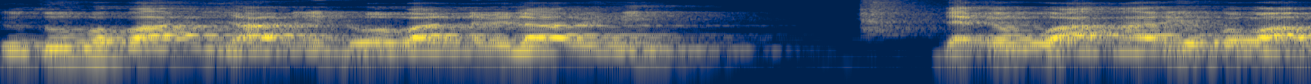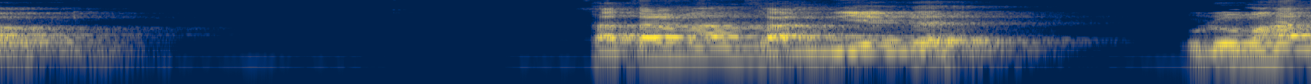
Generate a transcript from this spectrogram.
චතුූපපාත ඥානයේ ලෝබන්න වෙලාවේදී දැකපු ආකාරය උපමාවකි. සතරමන් සංධියක උඩු මහත්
